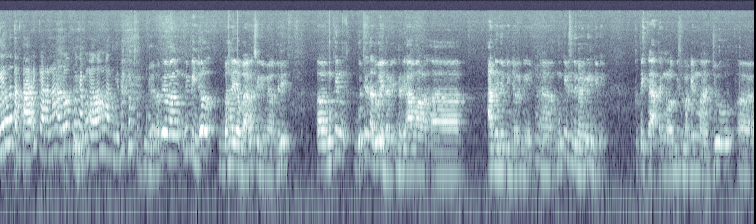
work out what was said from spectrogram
pikir lu tertarik karena lu punya pengalaman gitu. Enggak tapi emang ini pinjol bahaya banget sih di Mel. Jadi uh, mungkin gue cerita dulu ya dari dari awal uh, adanya pinjol ini. Hmm. uh, mungkin bisa dibayangin gini. Ketika teknologi semakin maju uh,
